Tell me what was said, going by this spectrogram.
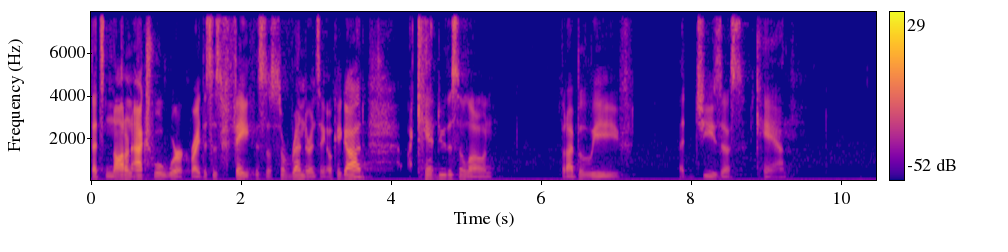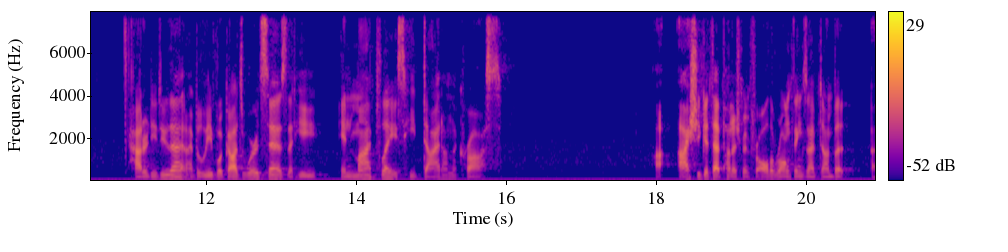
that's not an actual work, right? This is faith. This is a surrender and saying, okay, God, I can't do this alone, but I believe that Jesus can. How did he do that? I believe what God's word says that he, in my place, he died on the cross I should get that punishment for all the wrong things I've done, but uh,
